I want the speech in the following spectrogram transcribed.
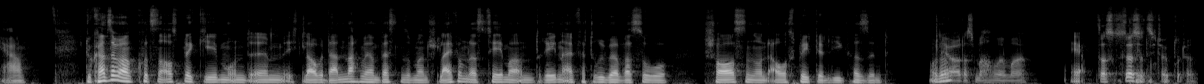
Ja. Du kannst aber mal einen kurzen Ausblick geben und ähm, ich glaube, dann machen wir am besten so mal einen Schleif um das Thema und reden einfach drüber, was so Chancen und Ausblick der Liga sind. Oder? Ja, das machen wir mal. Ja. Das, das klingt hört sich doch gut an.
